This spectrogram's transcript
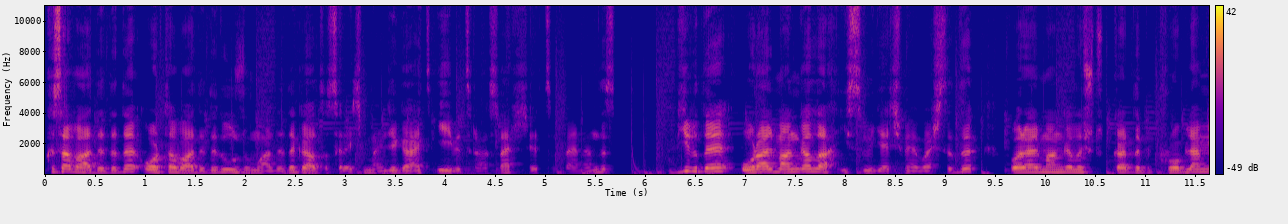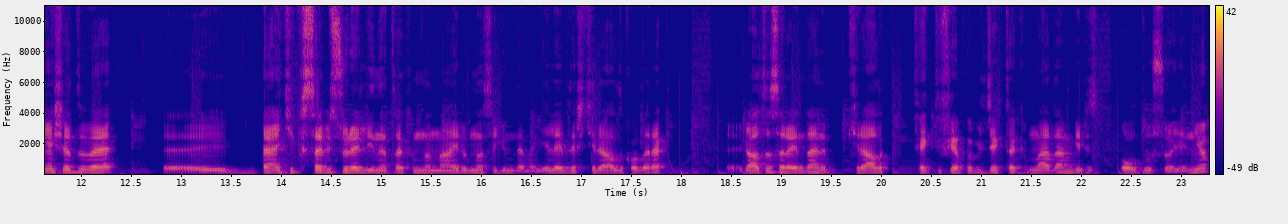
kısa vadede de, orta vadede de, uzun vadede Galatasaray için bence gayet iyi bir transfer Jetson Fernandez. Bir de Oral Mangala ismi geçmeye başladı. Oral Mangala Stuttgart'ta bir problem yaşadı ve e, belki kısa bir süreliğine takımdan ayrılması gündeme gelebilir kiralık olarak. Galatasaray'ın da hani kiralık teklif yapabilecek takımlardan biri olduğu söyleniyor.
